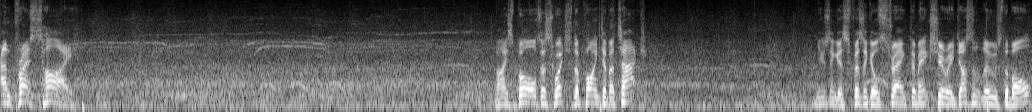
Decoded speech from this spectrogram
and pressed high. Nice ball to switch the point of attack. Using his physical strength to make sure he doesn't lose the ball.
